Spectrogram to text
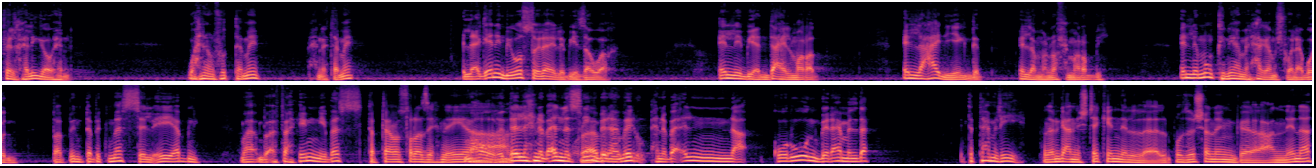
في الخليج أو هنا. وإحنا المفروض تمام. إحنا تمام. الأجانب بيوصلوا يلاقي اللي بيزوغ اللي بيدعي المرض اللي عادي يكذب إلا من رحم ربي. اللي ممكن يعمل حاجة مش ولا بد. طب أنت بتمثل إيه يا ابني؟ ما فهمني بس. انت بتعمل صورة ذهنية. ما هو ده اللي إحنا بقالنا سنين. بنعمله. إحنا بقالنا قرون بنعمل ده. أنت بتعمل إيه؟ ونرجع نشتكي إن ال- positioning عننا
